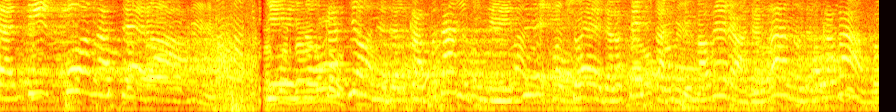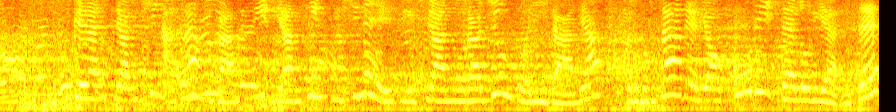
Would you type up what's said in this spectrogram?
Presidenti, buonasera! In occasione del Capodanno cinese, cioè della festa di primavera dell'anno del cavallo, che si avvicina a artisti cinesi ci hanno raggiunto in Italia per portare gli auguri dell'Oriente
